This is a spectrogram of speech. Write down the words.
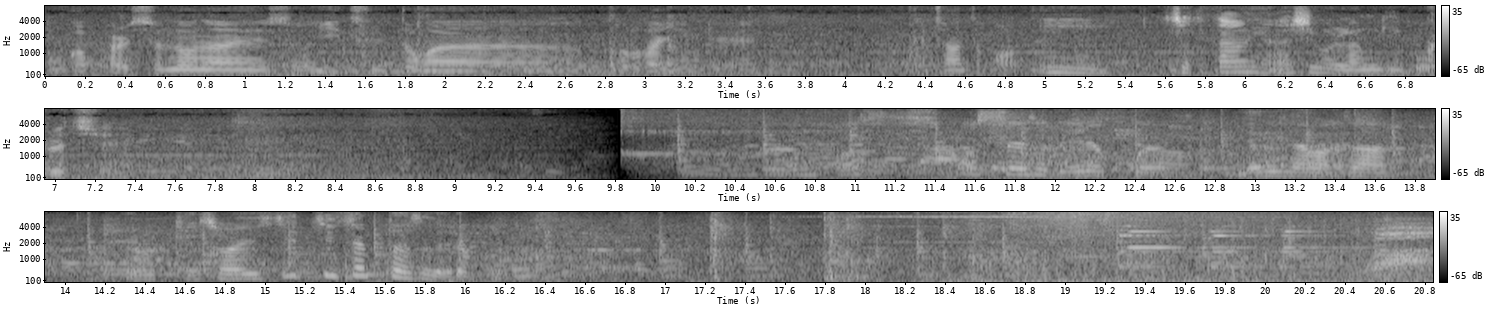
뭔가 바르셀로나에서 이틀 동안 돌아다니는 게 괜찮았던 것 같아. 응. 적당히 아쉬움을 남기고. 그렇지. 버스, 버스에서 내렸고요. 내리자마자 이렇게 저희 시티 센터에서 내렸거든요. 와,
